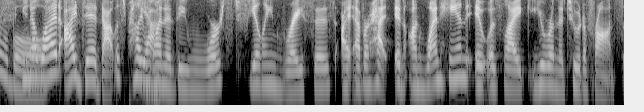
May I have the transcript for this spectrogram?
You know what? I did. That was probably Yeah. one of the worst feeling races I ever had. And on one hand, it was like you were in the Tour de France.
